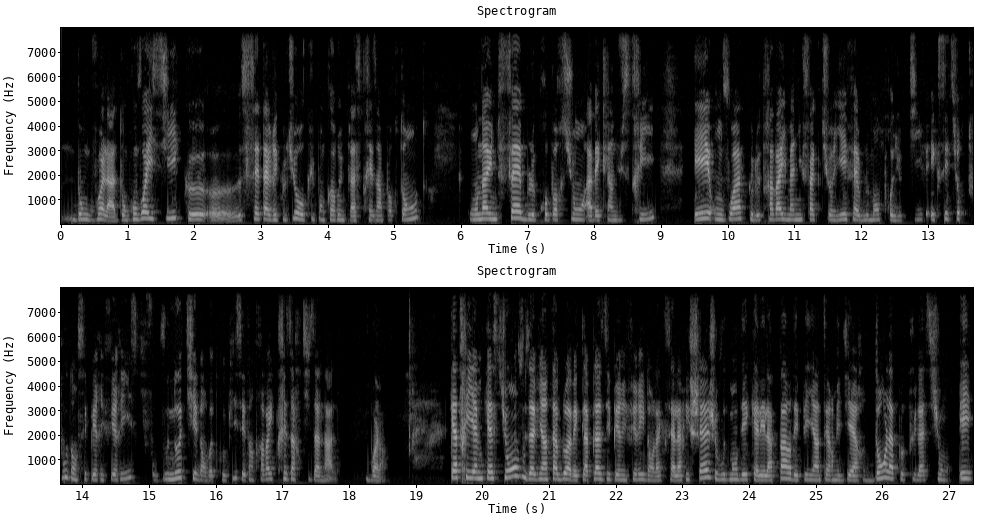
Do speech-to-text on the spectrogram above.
donc voilà, donc on voit ici que euh, cette agriculture occupe encore une place très importante. On a une faible proportion avec l'industrie et on voit que le travail manufacturier est faiblement productif et que c'est surtout dans ces périphéries, ce qu'il faut que vous notiez dans votre copie, c'est un travail très artisanal. Voilà. Quatrième question, vous aviez un tableau avec la place des périphéries dans l'accès à la richesse. Je vous demandais quelle est la part des pays intermédiaires dans la population et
